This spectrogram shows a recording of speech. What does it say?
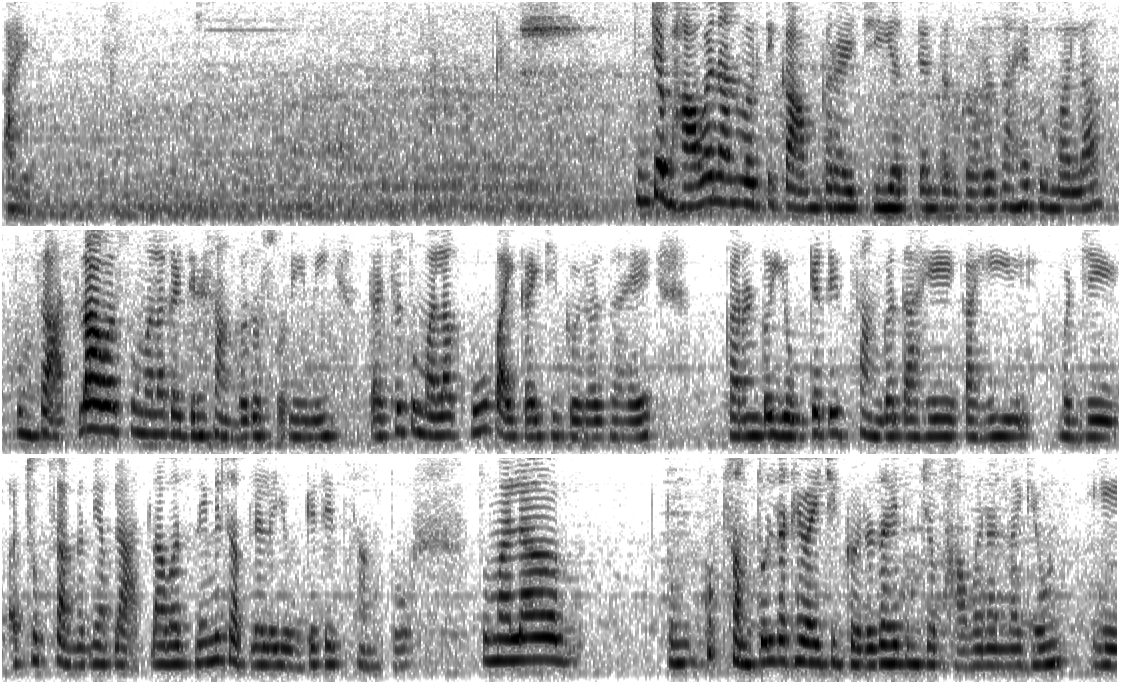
आहे. तुमच्या भावनांवरती काम करायची अत्यंत गरज आहे तुम्हाला. तुमचा आतला आवाज तुम्हाला काहीतरी सांगत असतो नेहमी. त्याचं तुम्हाला खूप ऐकायची गरज आहे. कारण तो योग्य तेच सांगत आहे काही म्हणजे अचूक सांगत नाही आपला आतला आवाज नेहमीच आपल्याला योग्य तेच सांगतो. तुम्हाला तुम खूप समतोलता ठेवायची गरज आहे तुमच्या भावनांना घेऊन. हे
